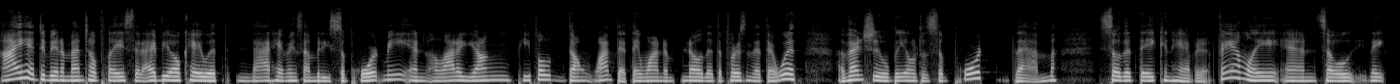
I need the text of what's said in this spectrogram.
I had to be in a mental place that I'd be okay with not having somebody support me. And a lot of young people don't want that. They want to know that the person that they're with eventually will be able to support them so that they can have a family. And so they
